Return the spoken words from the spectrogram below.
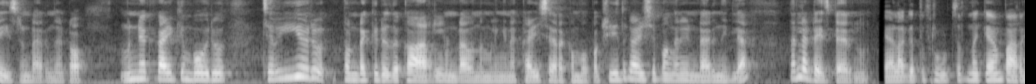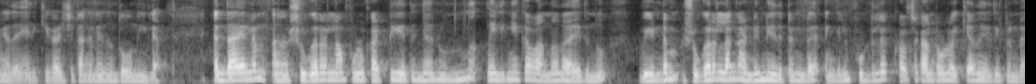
ടേസ്റ്റ് ഉണ്ടായിരുന്നു കേട്ടോ. മുന്നേ ഒക്കെ കഴിക്കുമ്പോൾ ഒരു ചെറിയൊരു തൊണ്ടയ്ക്കൊരു ഇതൊക്കെ ആറലുണ്ടാവും നമ്മളിങ്ങനെ കഴിച്ചിറക്കുമ്പോൾ. പക്ഷേ ഇത് കഴിച്ചപ്പോൾ അങ്ങനെ ഉണ്ടായിരുന്നില്ല. നല്ല ടേസ്റ്റായിരുന്നു. അയാളകത്ത് ഫ്രൂട്ട്സ് എന്നൊക്കെയാണ് പറഞ്ഞത്. എനിക്ക് കഴിച്ചിട്ട് അങ്ങനെയൊന്നും തോന്നിയില്ല. എന്തായാലും ഷുഗർ എല്ലാം ഫുൾ കട്ട് ചെയ്ത് ഞാൻ ഒന്ന് മെലിഞ്ഞൊക്കെ വന്നതായിരുന്നു. വീണ്ടും ഷുഗർ എല്ലാം കണ്ടിന്യൂ ചെയ്തിട്ടുണ്ട്. എങ്കിലും ഫുഡിൽ കുറച്ച് കൺട്രോൾ വയ്ക്കാമെന്ന് എഴുതിയിട്ടുണ്ട്.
